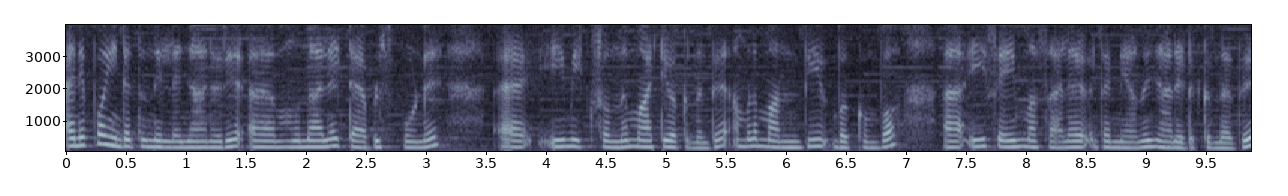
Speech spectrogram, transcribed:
അതിനിപ്പോൾ ഇതിന്റെ അകത്തുനിന്നില്ല ഞാനൊരു മൂന്നാൽ ടേബിൾ സ്പൂണ് ഈ മിക്സ് ഒന്ന് മാറ്റി വെക്കുന്നുണ്ട്. നമ്മൾ മന്തി വെക്കുമ്പോൾ ഈ സെയിം മസാല തന്നെയാണ് ഞാൻ എടുക്കുന്നത്.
